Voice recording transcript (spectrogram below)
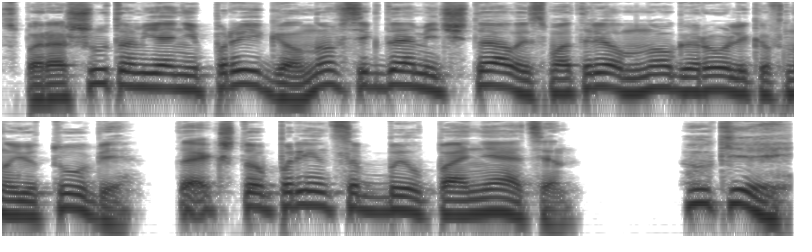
С парашютом я не прыгал, но всегда мечтал и смотрел много роликов на ютубе, так что принцип был понятен. «Окей.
